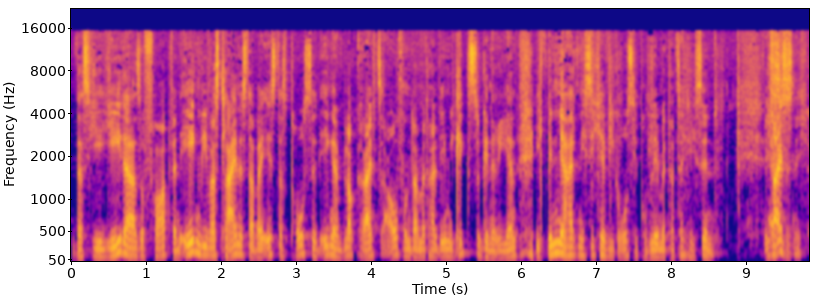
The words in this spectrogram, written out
dass hier jeder sofort, wenn irgendwie was Kleines dabei ist, das postet, irgendein Blog greift es auf, um damit halt irgendwie Klicks zu generieren. Ich bin mir halt nicht sicher, wie groß die Probleme tatsächlich sind. Ich weiß es nicht.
